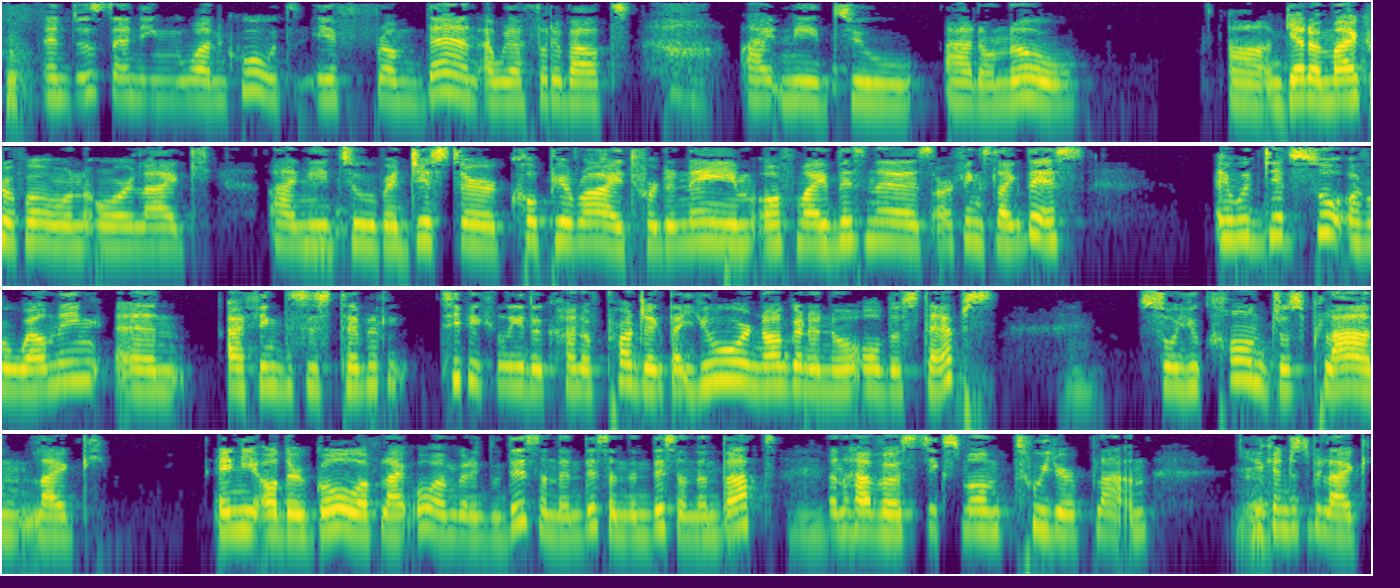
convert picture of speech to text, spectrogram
and just sending one quote. If from then I would have thought about, oh, I need to, I don't know, uh, get a microphone or like I need to register copyright for the name of my business or things like this, it would get so overwhelming. And I think this is typically the kind of project that you're not going to know all the steps. Mm-hmm. So you can't just plan like any other goal of like, oh, I'm going to do this and then this and then this and then that mm-hmm. and have a six month, two year plan. Yeah. You can just be like,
